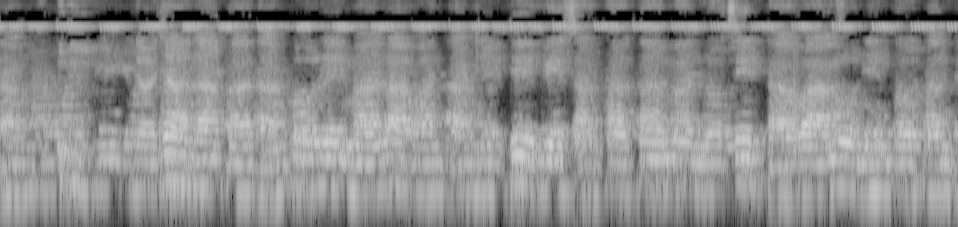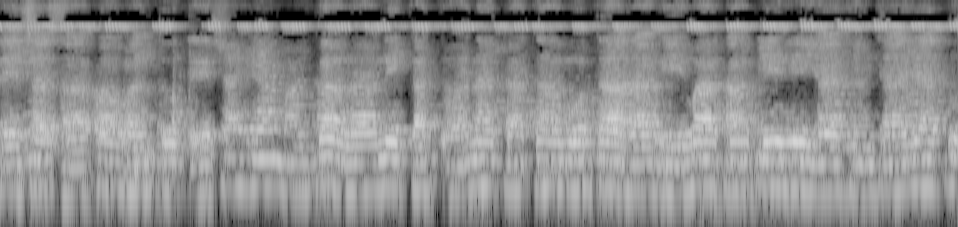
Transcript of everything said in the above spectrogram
ตังโยจานาปะตังปุริมาลาวันตังอิติปิสังคตามนุชิตาวามุนินโตตันเตชะสาภวันตุเตชะยามังคารานิกัตวนาคตมุตารังอิวะคัมปินิยาทิจายะทุ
